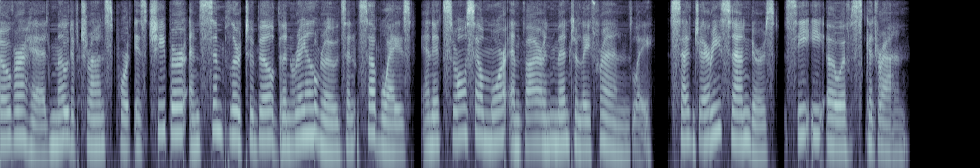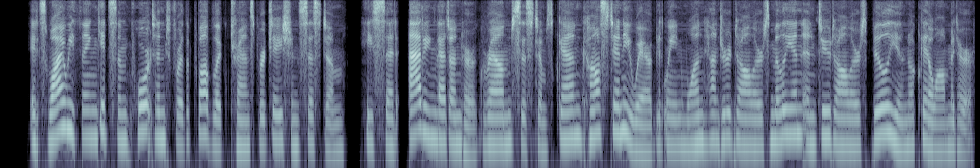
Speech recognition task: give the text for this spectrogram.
overhead mode of transport is cheaper and simpler to build than railroads and subways, and it's also more environmentally friendly, said Jerry Sanders, CEO of Skytran. It's why we think it's important for the public transportation system, he said, adding that underground systems can cost anywhere between $100 million and $2 billion a kilometer.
